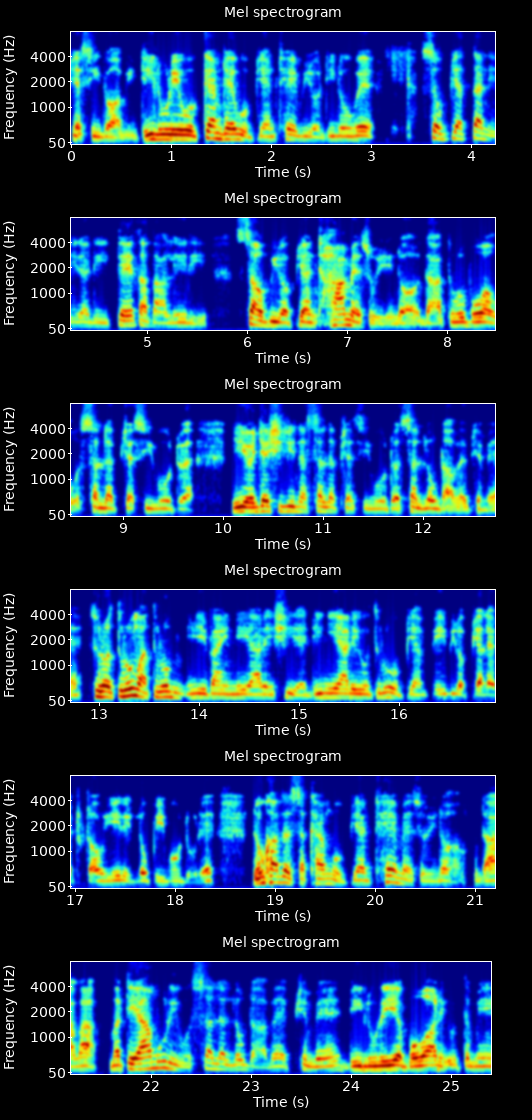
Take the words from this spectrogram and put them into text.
ပျက်စီးသွားပြီဒီလူတွေကို camp ထဲကိုပြန်ထည့်ပြီးတော့ဒီလိုပဲစုပ်ပြတ်တက်နေတဲ့ဒီတဲတတာလေးတွေစောက်ပြီးတော့ပြန်ထားမယ်ဆိုရင်တော့ဒါသူတို့ဘဝကိုဆက်လက်ပျက်စီးဖို့အတွက်ရည်ရွယ်ချက်ရှိရှိနဲ့ဆက်လက်ပျက်စီးဖို့အတွက်ဆက်လုပ်တာပဲဖြစ်မယ်ဆိုတော့သူတို့မှသူတို့မြေပိုင်နေရာတွေရှိတယ်ဒီနေရာတွေကိုသူတို့ပြန်ပေးပြီးတော့ပြန်လဲထူထောင်ရေးတွေလုပ်ပေးဖို့လိုတယ်ဒုက္ခသက်စခန်းကိုပြန်ထည့်မယ်ဆိုရင်တော့ဒါကမတရားမှုတွေကိုဆက်လက်လုပ်တာပဲဖြစ်မယ်ဒီလူတွေရဲ့ဘဝတွေကိုတမင်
